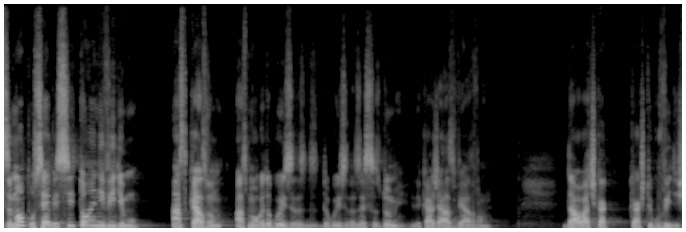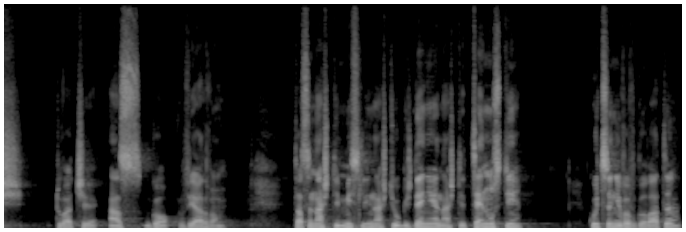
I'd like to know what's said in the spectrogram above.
Само по себе си то е невидимо. Аз казвам, аз мога да го изразя, да го изразя с думи и да кажа, аз вярвам. Да, обаче как, как ще го видиш? Това, че аз го вярвам. Това са нашите мисли, нашите убеждения, нашите ценности, които са ни в главата,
